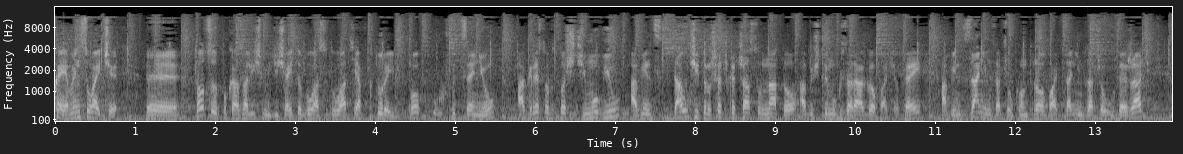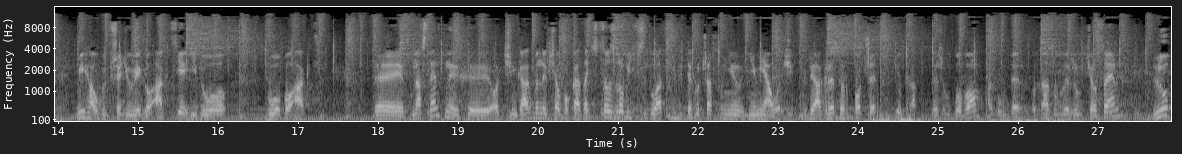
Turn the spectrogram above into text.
Okej, a więc słuchajcie, to co pokazaliśmy dzisiaj to była sytuacja, w której po uchwyceniu agresor coś ci mówił, a więc dał ci troszeczkę czasu na to, abyś ty mógł zareagować, ok? A więc zanim zaczął kontrować, zanim zaczął uderzać, Michał wyprzedził jego akcję i było, było po akcji. E, W następnych e, odcinkach będę chciał pokazać, co zrobić w sytuacji, gdy tego czasu nie, nie miałeś. Gdy agresor podszedł i od razu uderzył głową, albo uderzy, od razu uderzył ciosem, lub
